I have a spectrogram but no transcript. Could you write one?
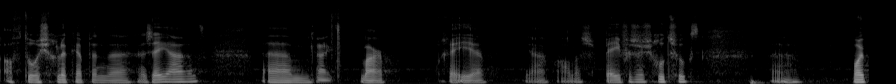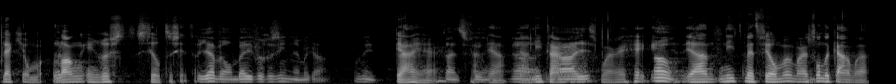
Af en toe als je geluk hebt een, eh, een zeearend. Ehm, Kijk. maar reeën, ja, alles. Bevers als je goed zoekt. Eh, mooi plekje om lang in rust stil te zitten. Jij hebt wel een bever gezien, neem ik aan. Of niet? Ja, ja. Tijdens Ja, film. ja, Ja, ja, niet ja, daar, je- maar Oh. ja, niet met filmen, maar zonder camera.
